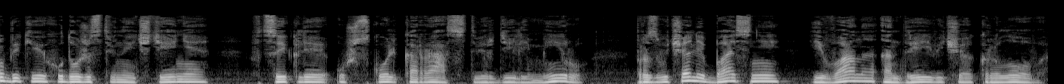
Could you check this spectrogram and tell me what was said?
Рубрике «Художественные чтения» в цикле «Уж сколько раз твердили миру» прозвучали басни Ивана Андреевича Крылова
